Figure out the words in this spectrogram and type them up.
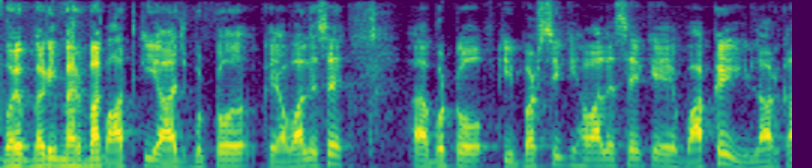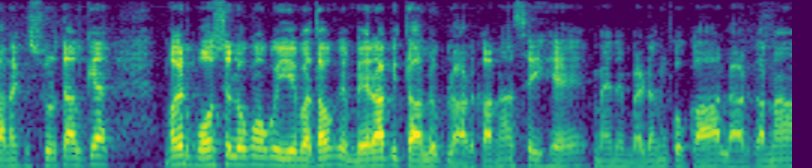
بڑی مہربانی۔ بات کی آج بھٹو کے حوالے سے بھٹو کی برسی کے حوالے سے کہ واقعی لاڑکانہ کی صورتحال کیا مگر بہت سے لوگوں کو یہ بتاؤں کہ میرا بھی تعلق لاڑکانہ سے ہی ہے۔ میں نے میڈم کو کہا لاڑکانہ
